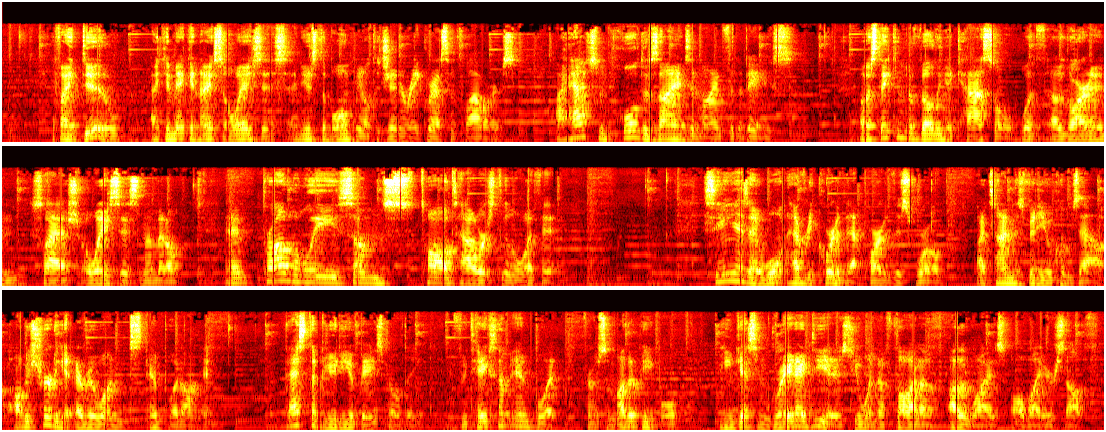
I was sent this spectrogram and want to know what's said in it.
If I do, I can make a nice oasis and use the bone meal to generate grass and flowers. I have some cool designs in mind for the base. I was thinking of building a castle with a garden slash oasis in the middle, and probably some tall towers to go with it. Seeing as I won't have recorded that part of this world by the time this video comes out, I'll be sure to get everyone's input on it. That's the beauty of base building. If we take some input from some other people, you can get some great ideas you wouldn't have thought of otherwise all by yourself.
